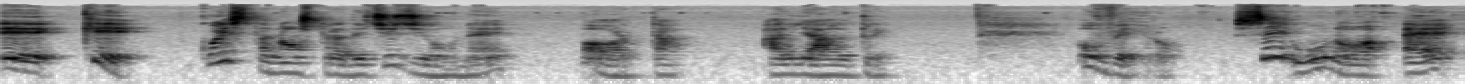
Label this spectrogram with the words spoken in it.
e che questa nostra decisione porta agli altri. Ovvero, se uno è,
